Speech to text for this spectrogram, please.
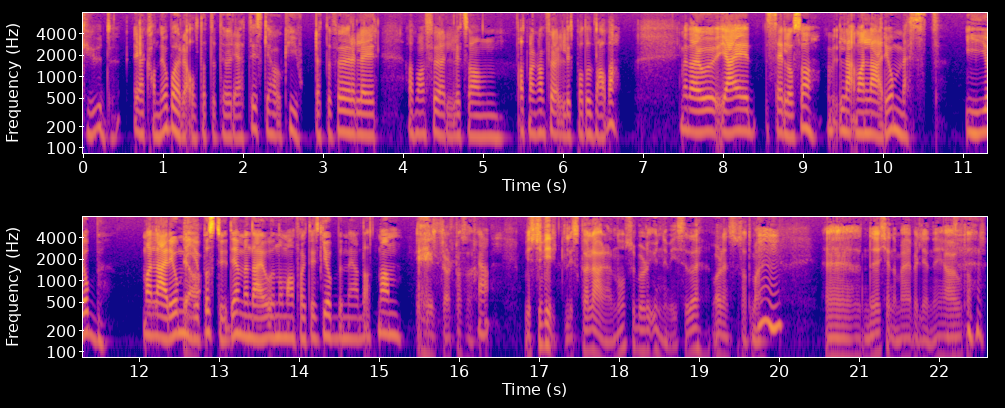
gud, jeg kan jo bare alt dette teoretisk, jeg har jo ikke gjort dette før', eller at man litt sånn At man kan føle litt på det da, da. Men det er jo jeg selv også. Man lærer jo mest i jobb. Man lærer jo mye Ja. på studiet, men det er jo når man faktisk jobber med det at man Helt klart, altså. Ja. Hvis du virkelig skal lære deg noe, så bør du undervise det, var det en som sa til meg. Mm. Eh, det kjenner jeg meg veldig igjen i. Jeg har jo tatt,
